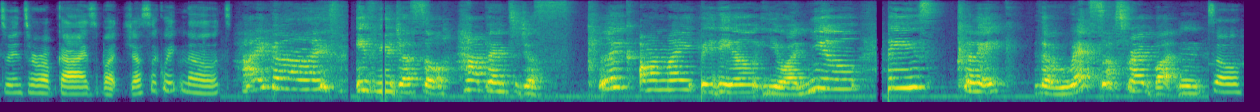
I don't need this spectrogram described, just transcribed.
To interrupt guys but just a quick note. Hi guys. If you just so happen to just click on my video you are new please click the red subscribe button. So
